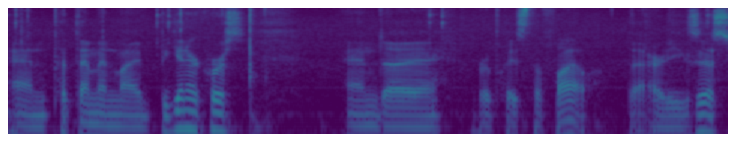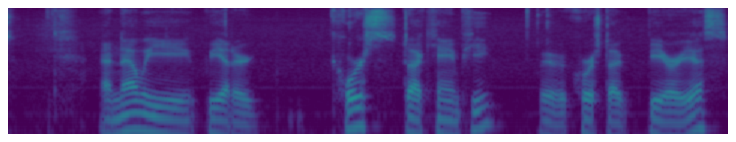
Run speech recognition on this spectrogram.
and put them in my beginner course and uh, replace the file that already exists. And now we, we had our course.kmp, we have a course.brres,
